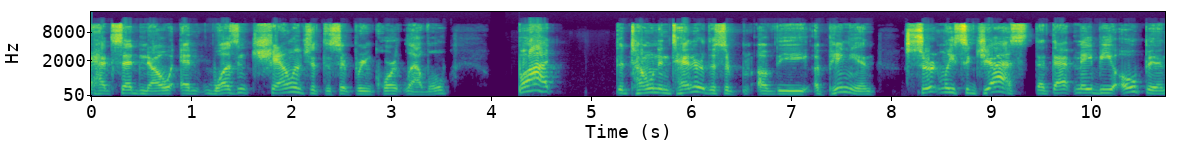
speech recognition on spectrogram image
had said no and wasn't challenged at the Supreme Court level, but the tone and tenor of the of the opinion certainly suggests that that may be open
